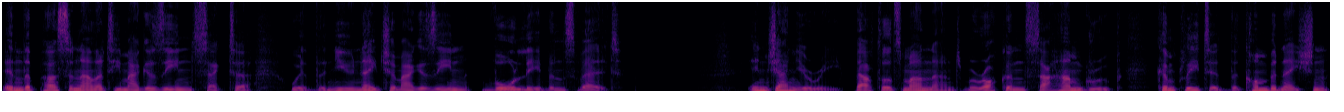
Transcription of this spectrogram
in the personality magazine sector with the new nature magazine Wohllebens Welt. In January, Bertelsmann and Moroccan Saham Group completed the combination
